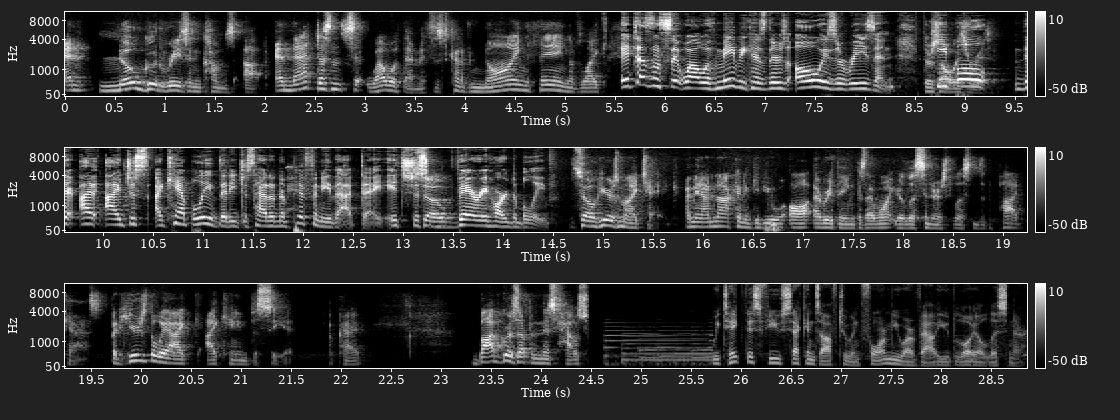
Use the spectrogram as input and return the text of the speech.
and no good reason comes up. And that doesn't sit well with them. It's this kind of gnawing thing of like it doesn't sit well with me because there's always a reason. There's people always a reason. There, I, I just i can't believe that he just had an epiphany that day. It's just so, very hard to believe. So here's my take. I mean i'm not going to give you all everything because i want your listeners to listen to the podcast but here's the way i, I came to see it okay? Bob grows up in this house we take this few seconds off to inform you our valued loyal listener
